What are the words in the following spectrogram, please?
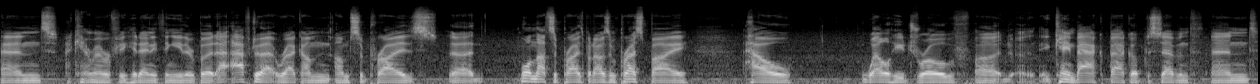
and I can't remember if he hit anything either. But after that wreck, I'm I'm surprised. Uh, well, not surprised, but I was impressed by how well he drove. Uh, he came back back up to seventh, and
